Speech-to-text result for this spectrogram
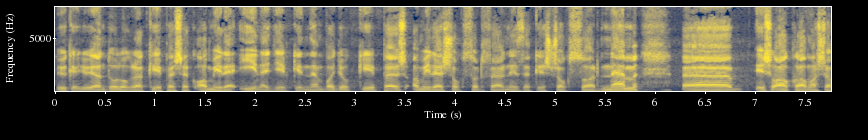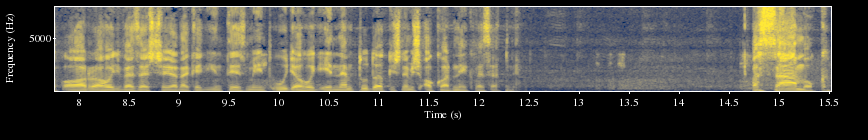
Ők egy olyan dologra képesek, amire én egyébként nem vagyok képes, amire sokszor felnézek és sokszor nem, és alkalmasak arra, hogy vezessenek egy intézményt úgy, ahogy én nem tudok, és nem is akarnék vezetni. A számok,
